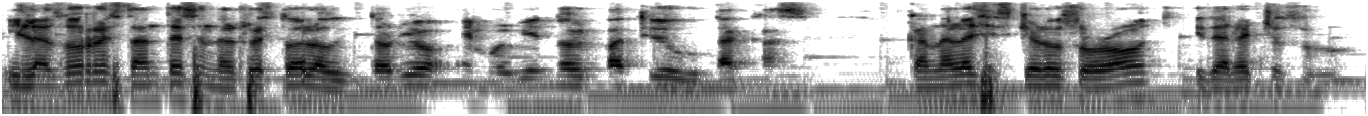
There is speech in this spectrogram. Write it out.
y las dos restantes en el resto del auditorio envolviendo el patio de butacas, canales izquierdo surround y derecho surround.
